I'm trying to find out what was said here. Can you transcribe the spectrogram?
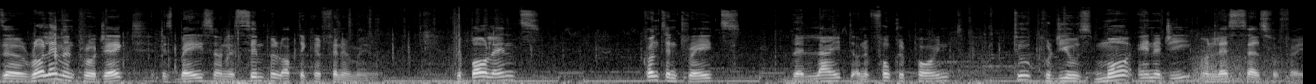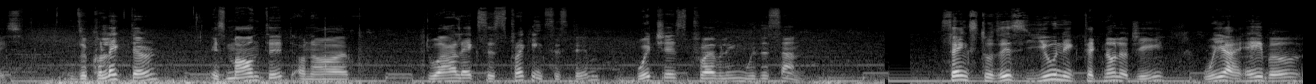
The Rawlemon project is based on a simple optical phenomenon. The ball lens concentrates the light on a focal point to produce more energy on less cell surface. The collector is mounted on our dual axis tracking system, which is traveling with the sun. Thanks to this unique technology, we are able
